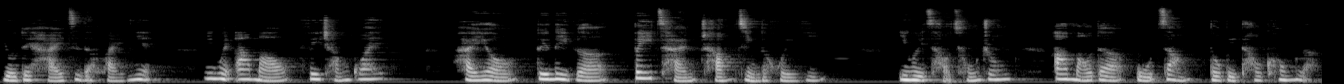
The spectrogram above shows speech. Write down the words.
有对孩子的怀念。因为阿毛非常乖，还有对那个悲惨场景的回忆，因为草丛中阿毛的五脏都被掏空了。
